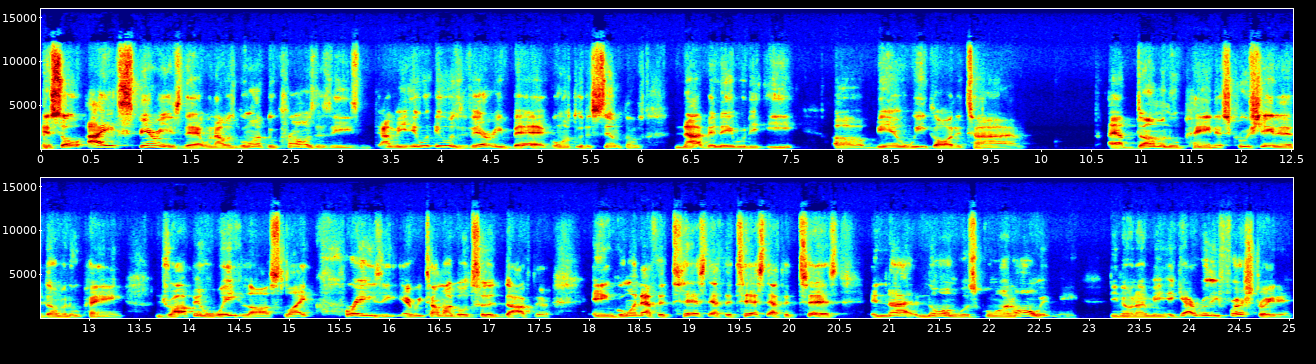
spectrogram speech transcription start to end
And so I experienced that when I was going through Crohn's disease. I mean, it, it was very bad going through the symptoms, not being able to eat, uh, being weak all the time, abdominal pain, excruciating abdominal pain, dropping weight loss like crazy every time I go to the doctor and going after test after test after test and not knowing what's going on with me. You know what I mean? It got really frustrating.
